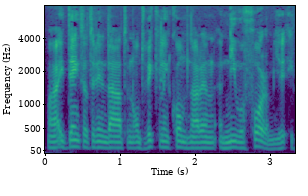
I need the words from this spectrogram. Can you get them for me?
Maar ik denk dat er inderdaad een ontwikkeling komt naar een, nieuwe vorm. Ik,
